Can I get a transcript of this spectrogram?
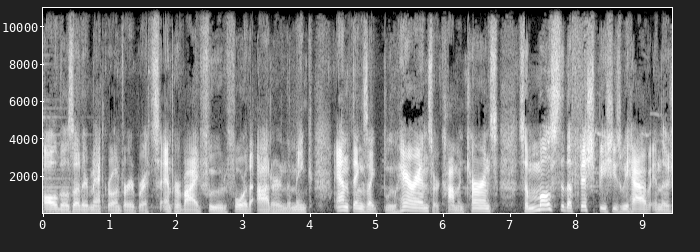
all those other macroinvertebrates and provide food for the otter and the mink and things like blue herons or common terns. So most of the fish species we have in the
